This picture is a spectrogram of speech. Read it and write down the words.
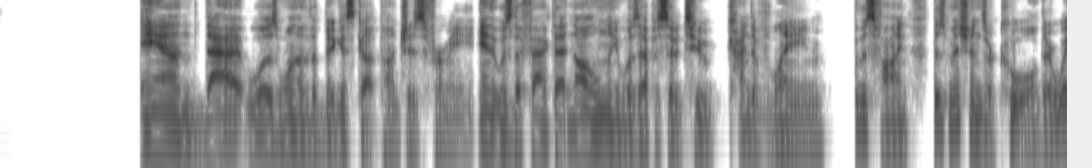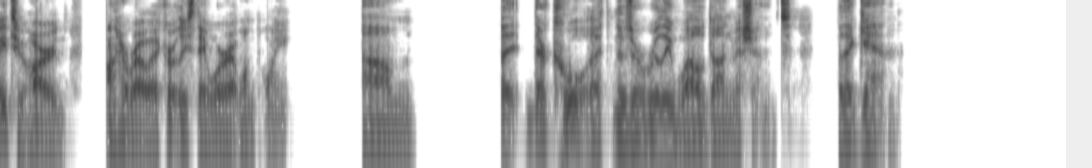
And that was one of the biggest gut punches for me. And it was the fact that not only was episode two kind of lame, it was fine. Those missions are cool. They're way too hard on heroic, or at least they were at one point. Um, but they're cool. That, those are really well done missions. But again,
